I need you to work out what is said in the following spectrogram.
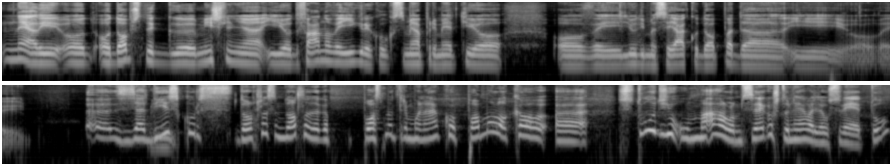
ne, ali od, od opšteg e, mišljenja i od fanove igre, koliko sam ja primetio, ovaj, ljudima se jako dopada i ovaj, E, za diskurs došla sam dotle da ga posmatramo onako pomalo kao uh, studiju u malom svega što ne valja u svetu.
